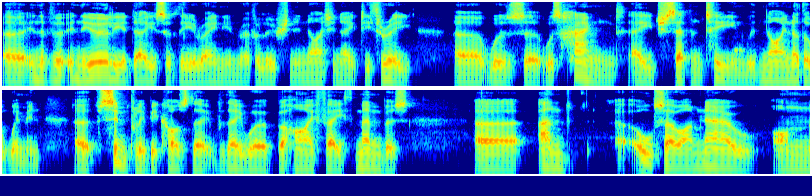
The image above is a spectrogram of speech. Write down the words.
uh, in, the, in the earlier days of the Iranian Revolution in 1983 uh, was, uh, was hanged aged 17 with nine other women uh, simply because they, they were Baha'i faith members. Uh, and also I'm now on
